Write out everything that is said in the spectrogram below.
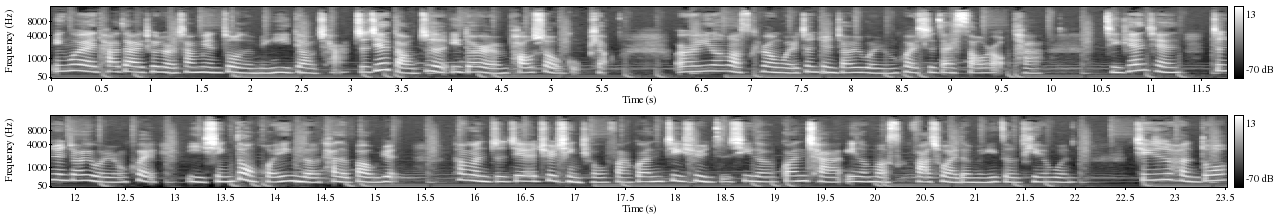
因为他在 Twitter 上面做的民意调查，直接导致一堆人抛售股票。而 Elon Musk 认为证券交易委员会是在骚扰他。几天前，证券交易委员会以行动回应了他的抱怨，他们直接去请求法官继续仔细的观察 Elon Musk 发出来的每一则贴文。其实很多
